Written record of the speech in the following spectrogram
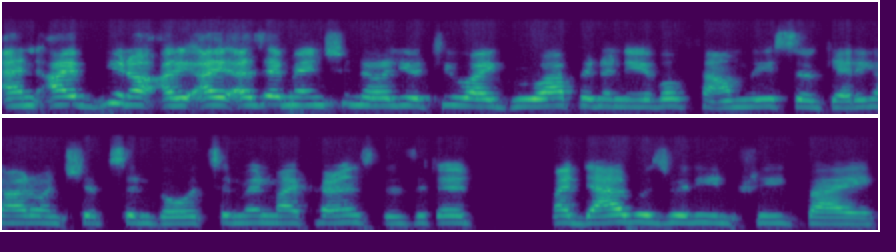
and I, you know, I, I, as I mentioned earlier too, I grew up in a naval family, so getting out on ships and boats. And when my parents visited, my dad was really intrigued by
